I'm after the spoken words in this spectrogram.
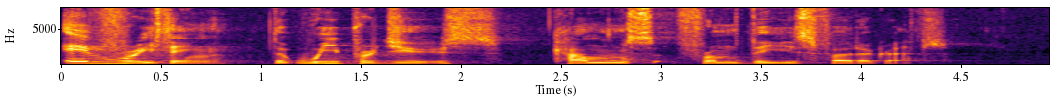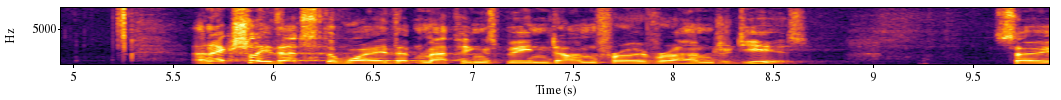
everything that we produce comes from these photographs. And actually, that's the way that mapping's been done for over 100 years. So,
